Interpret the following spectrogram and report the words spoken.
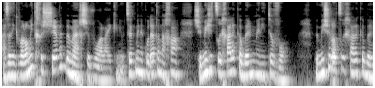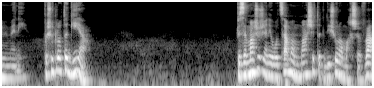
אז אני כבר לא מתחשבת במה יחשבו עליי, כי אני יוצאת מנקודת הנחה שמי שצריכה לקבל ממני תבוא, ומי שלא צריכה לקבל ממני פשוט לא תגיע. וזה משהו שאני רוצה ממש שתקדישו לו מחשבה.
